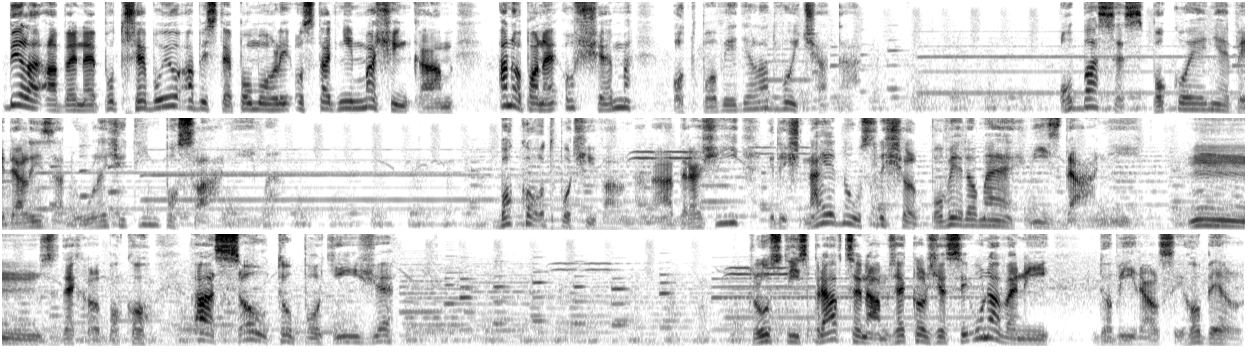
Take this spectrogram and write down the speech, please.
Byle a Bene, potřebuju, abyste pomohli ostatním mašinkám. Ano, pane, ovšem, odpověděla dvojčata. Oba se spokojeně vydali za důležitým posláním. Boko odpočíval na nádraží, když najednou slyšel povědomé hvízdání. Hmm, zdechl Boko, a jsou tu potíže. Tlustý správce nám řekl, že jsi unavený. Dobíral si ho byl.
